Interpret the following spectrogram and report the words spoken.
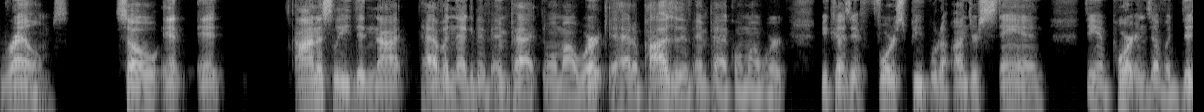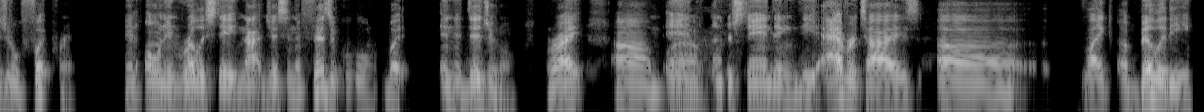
realms, so it it honestly did not have a negative impact on my work. It had a positive impact on my work because it forced people to understand the importance of a digital footprint and owning real estate, not just in the physical, but in the digital, right? Um, and understanding the advertise uh, like ability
